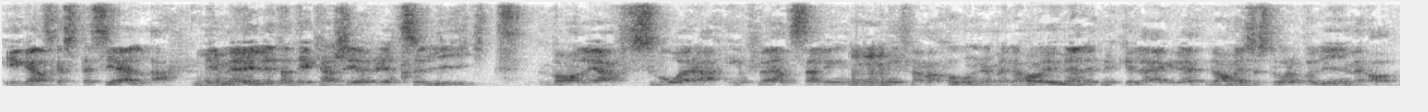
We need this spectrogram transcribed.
är ganska speciella. Det är möjligt att det kanske är rätt så likt vanliga svåra influensainflammationer men det har ju väldigt mycket lägre, det har man ju så stora volymer av.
